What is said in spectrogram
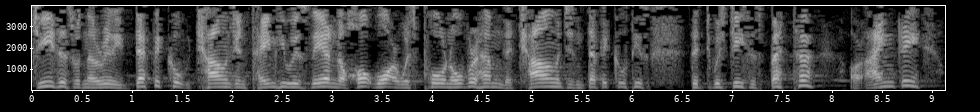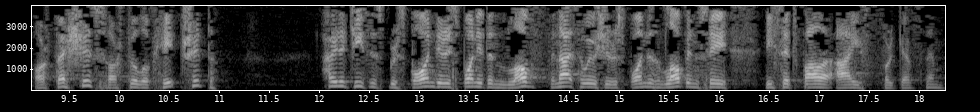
Jesus was in a really difficult, challenging time. He was there and the hot water was pouring over him, the challenges and difficulties. Was Jesus bitter? or angry or vicious or full of hatred? How did Jesus respond? He responded in love, and that's the way we should respond, is in love and say, He said, Father, I forgive them.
